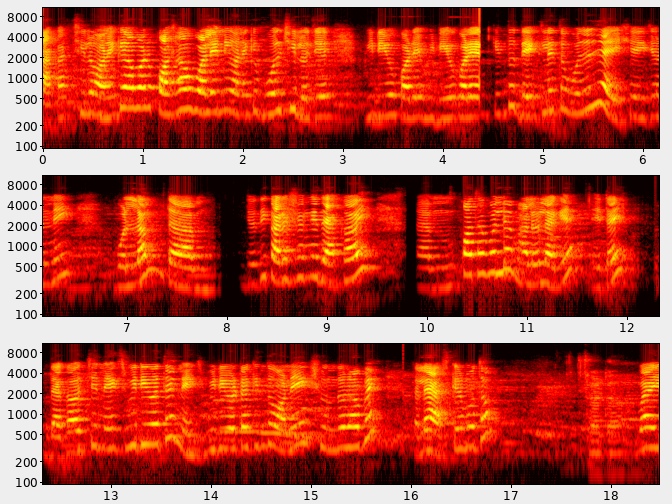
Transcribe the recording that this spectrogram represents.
তাকাচ্ছিল অনেকে আবার কথাও বলেনি অনেকে বলছিল যে ভিডিও করে ভিডিও করে। কিন্তু দেখলে তো বোঝা যায় সেই জন্যেই বললাম। তা যদি কারোর সঙ্গে দেখা হয় কথা বললে ভালো লাগে এটাই। দেখা হচ্ছে নেক্সট ভিডিওতে নেক্সট ভিডিওটা কিন্তু অনেক সুন্দর হবে। তাহলে আজকের মতো। বাই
